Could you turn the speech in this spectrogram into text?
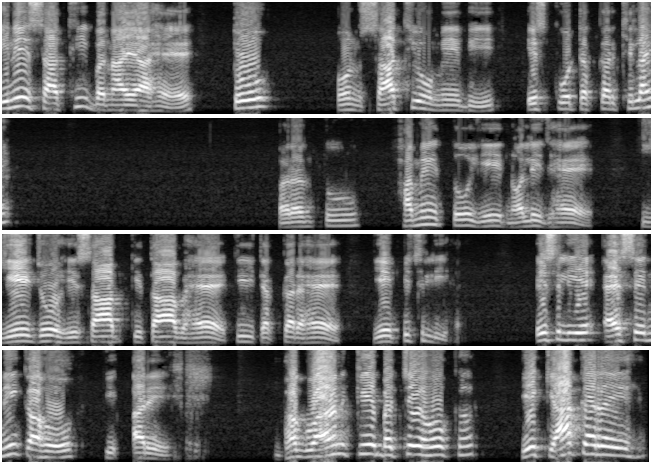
इन्हें साथी बनाया है तो उन साथियों में भी इसको टक्कर खिलाई। परंतु हमें तो ये नॉलेज है, ये जो हिसाब किताब है की टक्कर है, ये पिछली है। इसलिए ऐसे नहीं कहो कि, अरे भगवान के बच्चे होकर ये क्या कर रहे हैं?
